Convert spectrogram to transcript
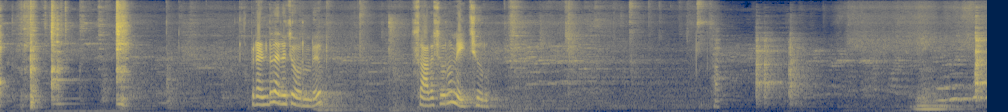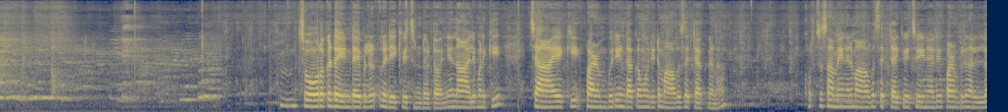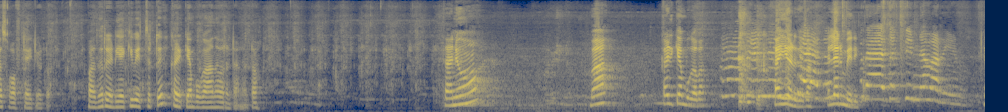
ഇപ്പം രണ്ട് തരം ചോറുണ്ട്. സാദാ ചോറും നെയ്ച്ചോറും. ചോറൊക്കെ ഡൈനിങ് ടേബിൾ റെഡിയാക്കി വെച്ചിട്ടുണ്ട് കേട്ടോ ഇനി നാല് മണിക്ക് ചായക്ക് പഴംപൊരി ഉണ്ടാക്കാൻ വേണ്ടിയിട്ട് മാവ് സെറ്റാക്കുകയാണ് കുറച്ച് സമയം ഇങ്ങനെ മാവ് സെറ്റാക്കി വെച്ച് കഴിഞ്ഞാൽ പഴംപൊരി നല്ല സോഫ്റ്റ് ആയിട്ട് കിട്ടും. അപ്പോൾ അത് റെഡിയാക്കി വെച്ചിട്ട് കഴിക്കാൻ പോകാമെന്ന് പറഞ്ഞിട്ടാണ് കേട്ടോ തനു? വാ. കഴിക്കാൻ പോകാ വാ. കൈ വാ. എല്ലാവരും വരി.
